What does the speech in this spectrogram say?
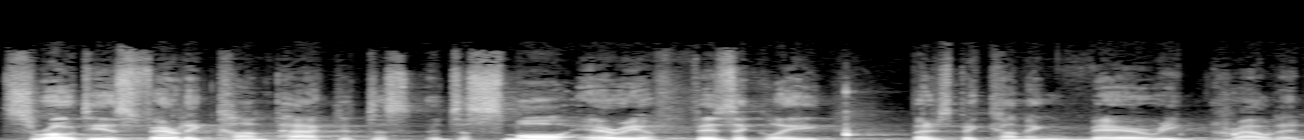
Soroti is fairly compact. It's a, it's a small area physically, but it's becoming very crowded.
